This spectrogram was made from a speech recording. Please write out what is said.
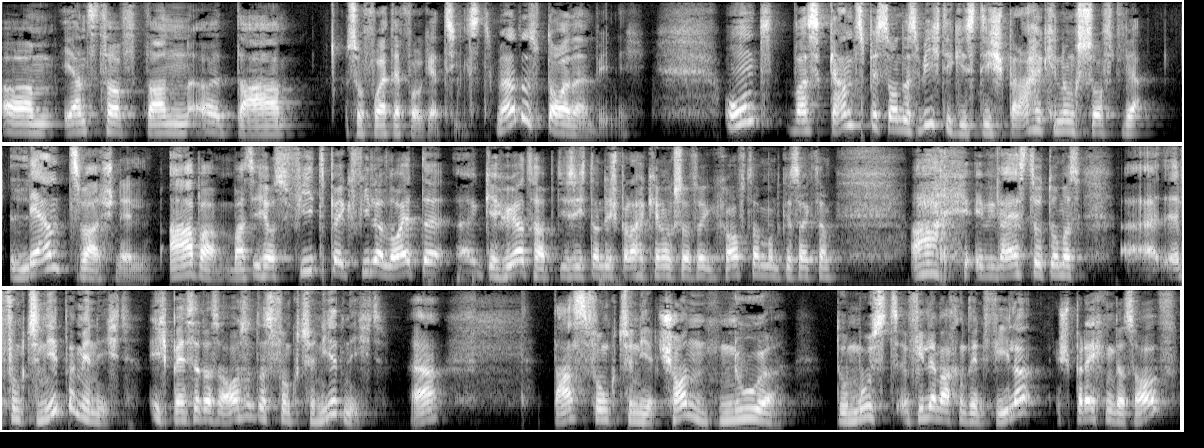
ähm, ernsthaft dann äh, da sofort Erfolg erzielst. Ja, das dauert ein wenig. Und was ganz besonders wichtig ist, die Spracherkennungssoftware lernt zwar schnell, aber was ich aus Feedback vieler Leute äh, gehört habe, die sich dann die Spracherkennungssoftware gekauft haben und gesagt haben, ach, wie weißt du, Thomas, äh, funktioniert bei mir nicht. Ich bessere das aus und das funktioniert nicht. Ja? Das funktioniert schon, nur du musst, viele machen den Fehler, sprechen das auf,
